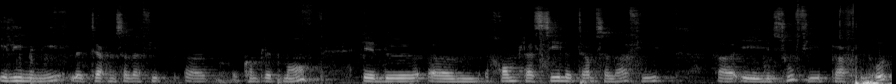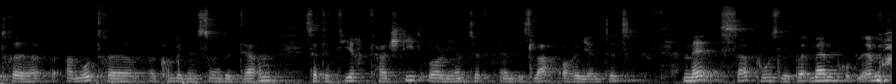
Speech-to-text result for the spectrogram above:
éliminer le terme salafi euh, complètement et de euh, remplacer le terme salafi euh, et soufi par une autre, une autre combinaison de termes, c'est-à-dire tajdid oriented and islah oriented. Mais ça pose le même problème.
